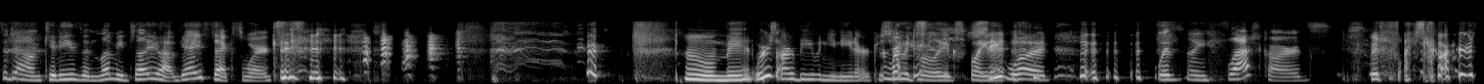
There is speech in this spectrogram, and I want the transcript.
Sit down, kiddies, and let me tell you how gay sex works. oh man, where's RB when you need her? Because she would totally explain she it. She would. With like flashcards. with flashcards.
